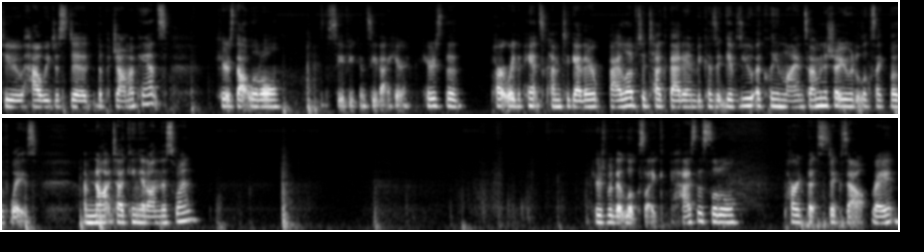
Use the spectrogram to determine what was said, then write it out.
to how we just did the pajama pants. Here's that little, let's see if you can see that here. Here's the part where the pants come together. I love to tuck that in because it gives you a clean line. So I'm going to show you what it looks like both ways. I'm not tucking it on this one. Here's what it looks like. It has this little part that sticks out, right?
